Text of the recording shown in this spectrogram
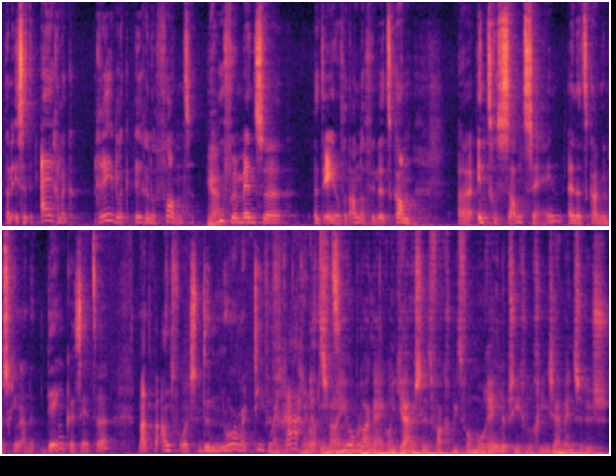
Dan is het eigenlijk redelijk irrelevant Ja. hoeveel mensen het een of het ander vinden. Het kan uh, interessant zijn en het kan je misschien aan het denken zetten, maar het beantwoordt de normatieve Maar, vraag maar nog dat is wel heel belangrijk, want juist in het vakgebied van morele psychologie zijn mensen dus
